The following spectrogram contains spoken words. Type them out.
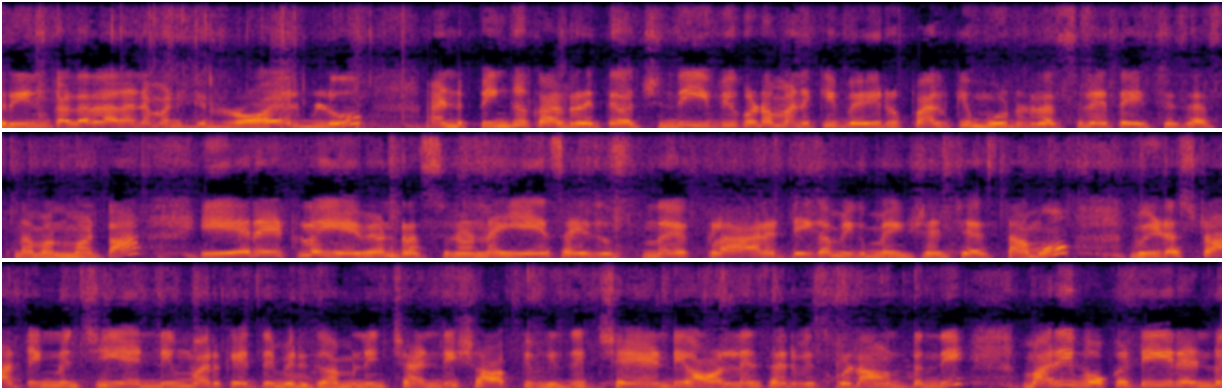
గ్రీన్ కలర్ అలానే మనకి royal blue and pink colour అయితే వచ్చింది. ఇవి కూడా మనకి వెయ్యి రూపాయలకి మూడు డ్రెస్సులు అయితే ఇచ్చేసేస్తున్నాం అనమాట ఏ రేట్లో ఏమేమి డ్రెస్సులు ఉన్నాయి ఏ సైజ్ వస్తున్నాయో క్లారిటీగా మీకు మెన్షన్ చేస్తాము. వీడియో స్టార్టింగ్ నుంచి ఎండింగ్ వరకు అయితే మీరు గమనించండి షాప్కి విజిట్ చేయండి ఆన్లైన్ సర్వీస్ కూడా ఉంటుంది. మరి ఒకటి రెండు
